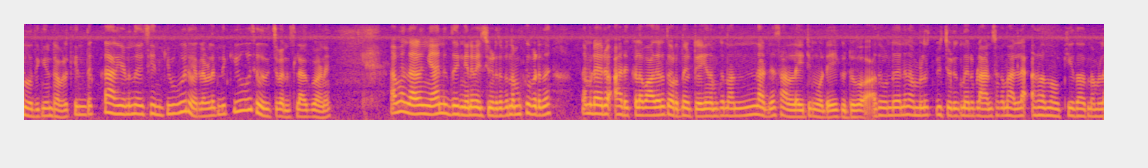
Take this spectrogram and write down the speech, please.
ചോദിക്കുന്നുണ്ട്. അവൾക്ക് എന്തൊക്കെ അറിയണമെന്ന് വെച്ചാൽ എനിക്ക് പോലും അറിയില്ല. അവൾ എന്തൊക്കെയോ ചോദിച്ച് മനസ്സിലാക്കുവാണ്. അപ്പോൾ എന്തായാലും ഞാനിത് ഇങ്ങനെ വെച്ച് കൊടുത്തപ്പോൾ നമുക്ക് ഇവിടുന്ന് നമ്മുടെ ഒരു അടുക്കള വാതിൽ തുറന്ന് ഇട്ട് കഴിഞ്ഞാൽ നമുക്ക് നന്നായിട്ട് സൺലൈറ്റ് ഇങ്ങോട്ടേക്ക് കിട്ടുമോ അതുകൊണ്ട് തന്നെ നമ്മൾ വെച്ച് കൊടുക്കുന്ന ഒരു പ്ലാന്റ്സ് ഒക്കെ നല്ല അതാ നോക്കിയതാ നമ്മൾ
